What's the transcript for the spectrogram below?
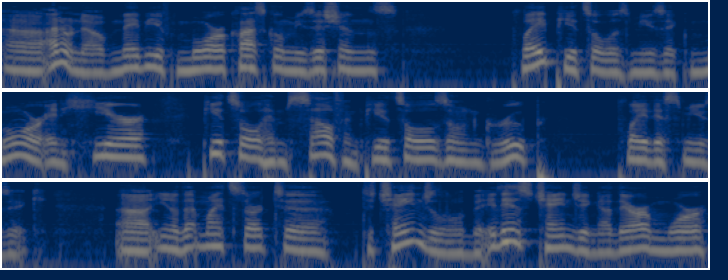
uh, I don't know. Maybe if more classical musicians play Piazzolla's music more and hear Piazzolla himself and Piazzolla's own group play this music, uh, you know, that might start to to change a little bit. It is changing. Uh, there are more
